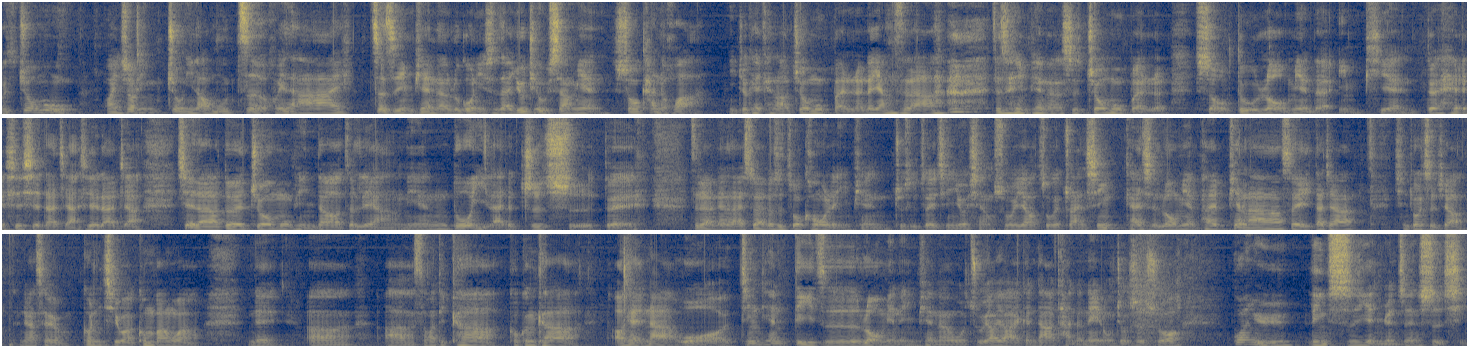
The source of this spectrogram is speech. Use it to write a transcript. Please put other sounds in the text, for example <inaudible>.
我是 Joe 木，欢迎收听 Joe 你老木这回来。这支影片呢，如果你是在 YouTube 上面收看的话，你就可以看到周木本人的样子啦。<laughs> 这支影片呢是周木本人首度露面的影片，对，<laughs> 谢谢大家，谢谢大家，谢谢大家对周木频道这两年多以来的支持，对。这两年来，虽然都是做空我的影片，就是最近有想说要做个转型，开始露面拍片啦，所以大家请多指教。안녕하세 요， こんにちは、こんばんは。对，呃啊，萨瓦迪卡、口根卡。 OK，那我今天第一支露面的影片呢，我主要要来跟大家谈的内容就是说，关于临时演员这件事情。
